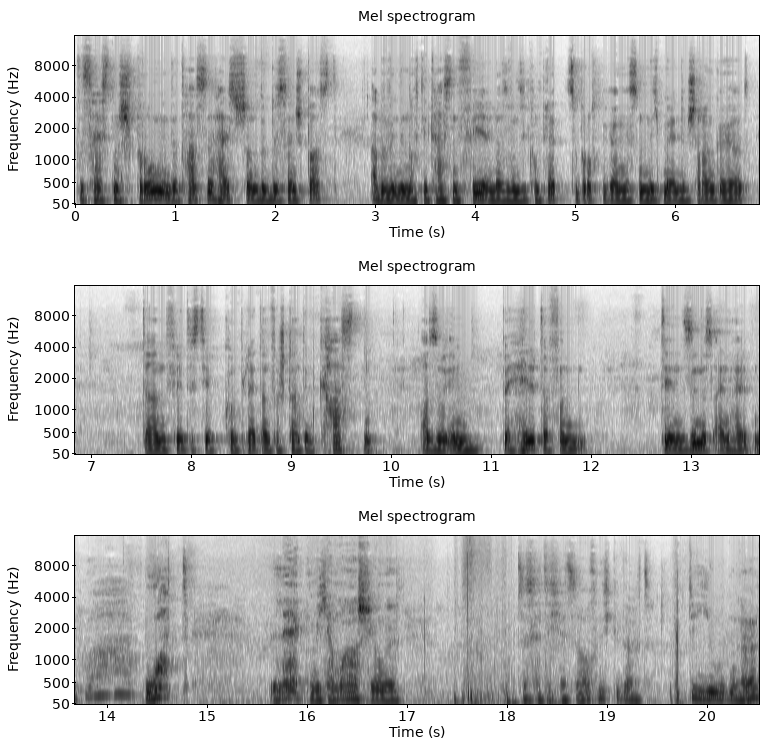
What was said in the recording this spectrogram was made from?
Das heißt, ein Sprung in der Tasse heißt schon, du bist ein Spast. Aber wenn dir noch die Tassen fehlen, also wenn sie komplett zu Bruch gegangen ist und nicht mehr in den Schrank gehört, dann fehlt es dir komplett an Verstand im Kasten. Also im Behälter von den Sinneseinheiten. What? What? Leck mich am Arsch, Junge. Das hätte ich jetzt auch nicht gedacht. Die Juden, hä?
